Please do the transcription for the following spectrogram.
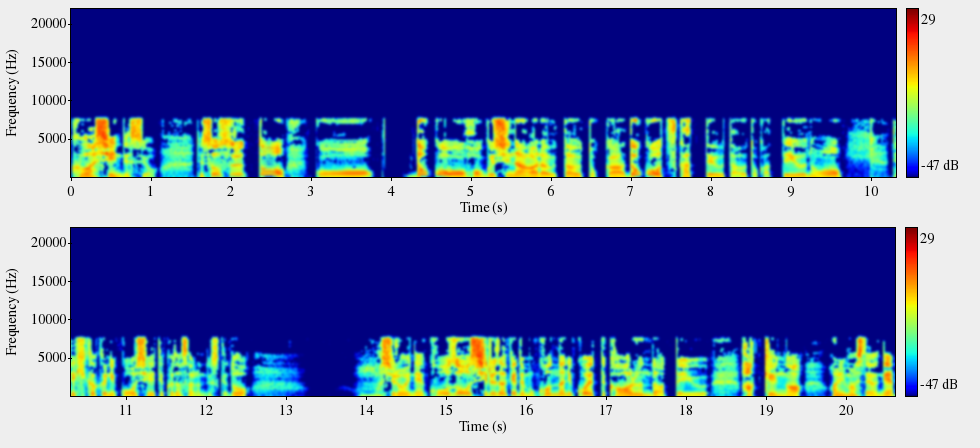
詳しいんですよ。で、そうすると、こう、どこをほぐしながら歌うとか、どこを使って歌うとかっていうのを的確にこう教えてくださるんですけど、面白いね。構造を知るだけでもこんなに声って変わるんだっていう発見がありましたよね。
